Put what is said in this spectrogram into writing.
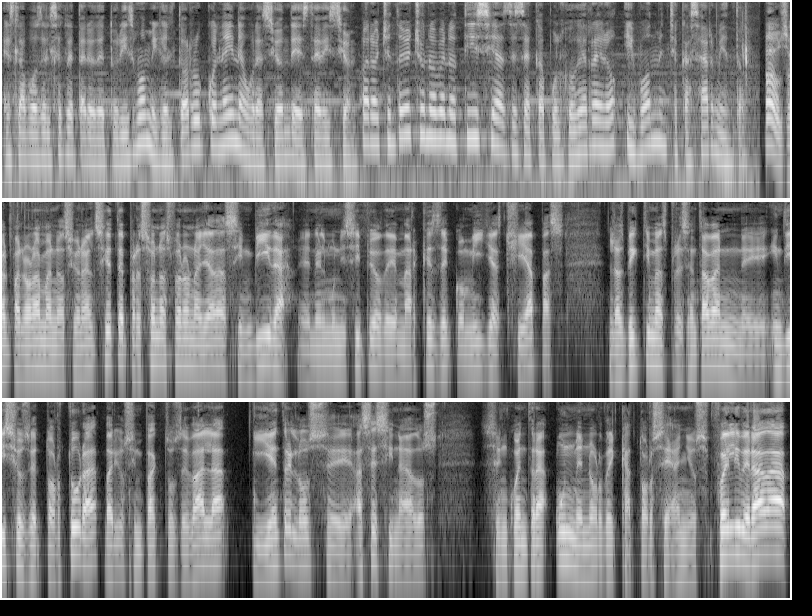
Es la voz del secretario de Turismo, Miguel Torruco, en la inauguración de esta edición. Para 889 Noticias, desde Acapulco Guerrero, Ivonne Menchaca Sarmiento. Vamos al panorama nacional. Siete personas fueron halladas sin vida en el municipio de Marqués de Comillas, Chiapas. Las víctimas presentaban eh, indicios de tortura, varios impactos de bala y entre los eh, asesinados se encuentra un menor de 14 años. Fue liberada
